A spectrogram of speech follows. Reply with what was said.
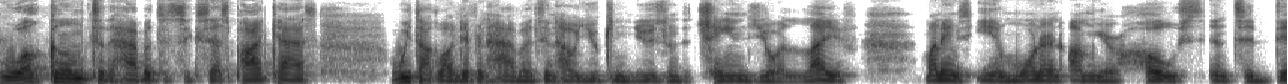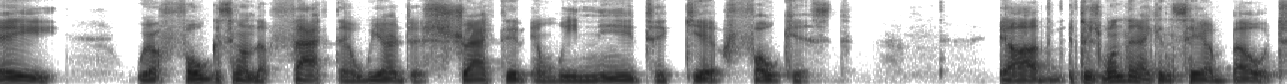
Welcome to the Habits of Success podcast. We talk about different habits and how you can use them to change your life. My name is Ian Warner and I'm your host. And today we are focusing on the fact that we are distracted and we need to get focused. Uh, if there's one thing I can say about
